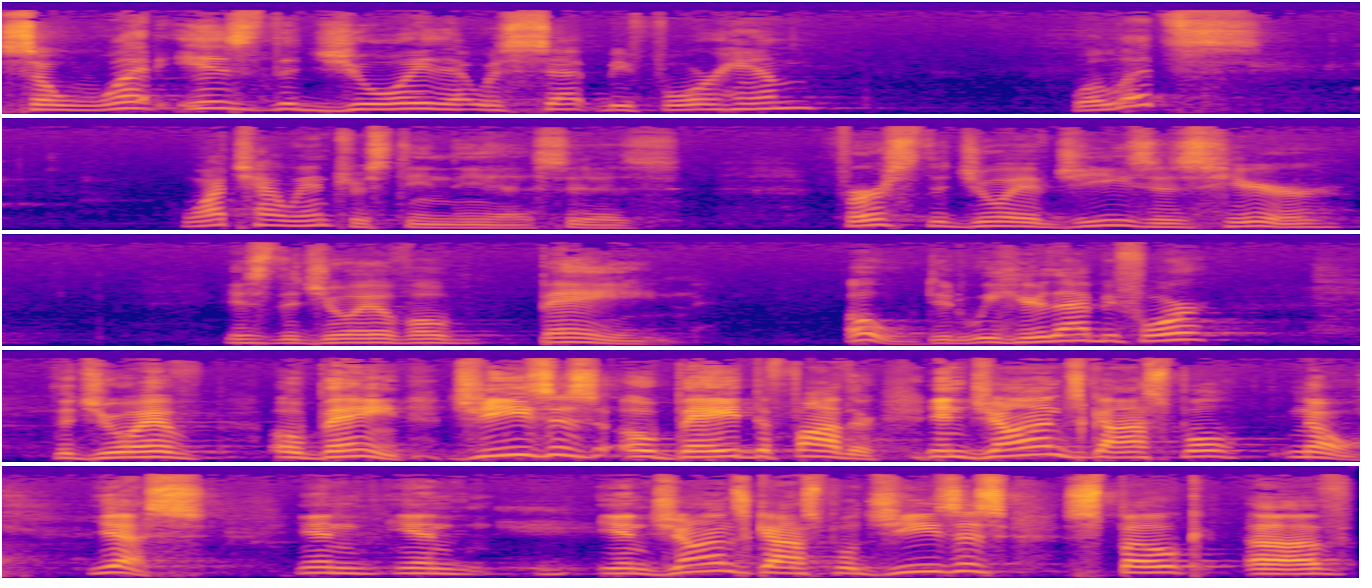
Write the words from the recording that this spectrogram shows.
So, what is the joy that was set before him? Well, let's watch how interesting this is. First, the joy of Jesus here is the joy of obeying. Oh, did we hear that before? The joy of obeying. Jesus obeyed the Father. In John's gospel, no, yes. In, in, in John's gospel, Jesus spoke of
